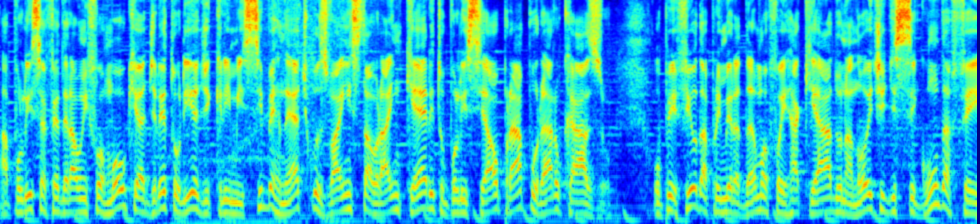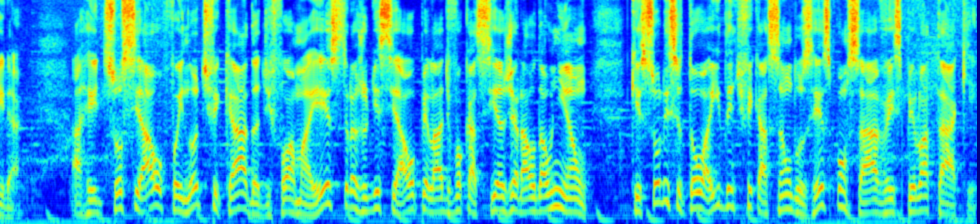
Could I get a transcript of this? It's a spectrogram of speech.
A Polícia Federal informou que a Diretoria de Crimes Cibernéticos vai instaurar inquérito policial para apurar o caso. O perfil da primeira-dama foi hackeado na noite de segunda-feira. A rede social foi notificada de forma extrajudicial pela Advocacia Geral da União, que solicitou a identificação dos responsáveis pelo ataque.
